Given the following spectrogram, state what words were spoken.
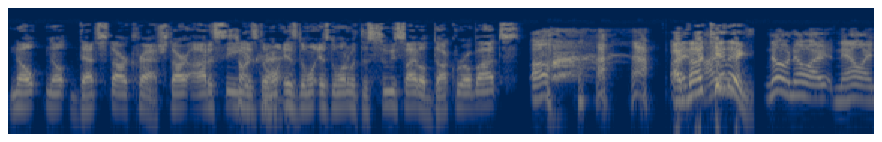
No, no, that's Star Crash. Star Odyssey Star is Crash. the one is the one is the one with the suicidal duck robots. Oh. I'm not I- kidding. No, no, I, now I,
